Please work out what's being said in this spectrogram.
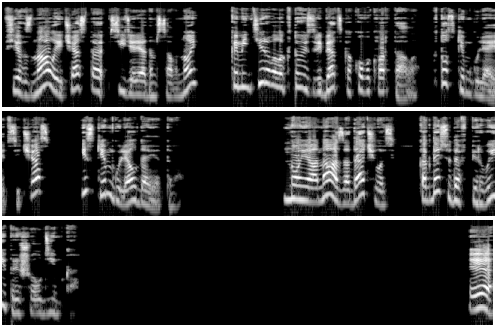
всех знала и часто, сидя рядом со мной, комментировала, кто из ребят с какого квартала, кто с кем гуляет сейчас и с кем гулял до этого. Но и она озадачилась, когда сюда впервые пришел Димка. «Э,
